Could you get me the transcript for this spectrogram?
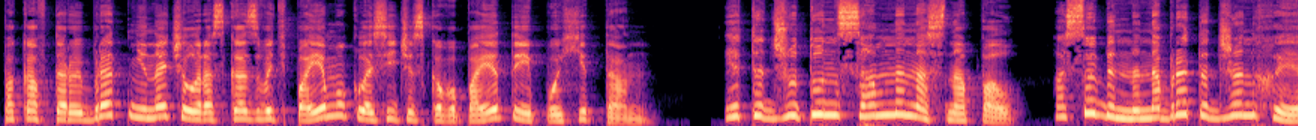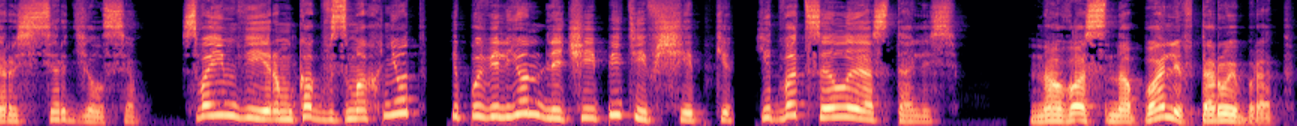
пока второй брат не начал рассказывать поэму классического поэта эпохи Тан. «Этот Джутун сам на нас напал. Особенно на брата Джан Хэя рассердился. Своим веером как взмахнет, и павильон для чаепитий в щепке. Едва целые остались». «На вас напали, второй брат?»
